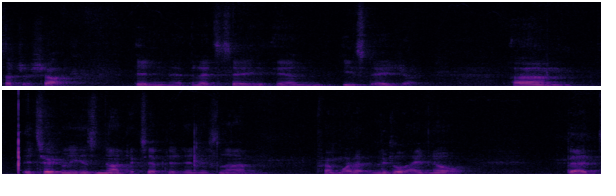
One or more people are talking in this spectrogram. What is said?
such a shock in, let's say, in East Asia. Um, it certainly is not accepted in Islam, from what I, little I know. But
